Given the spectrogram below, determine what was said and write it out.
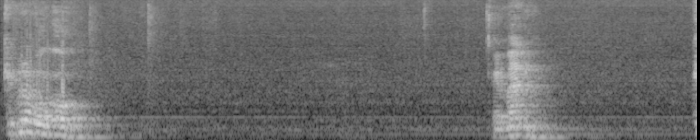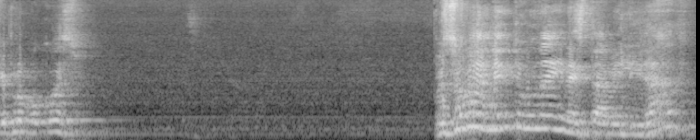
¿Qué provocó? Hermano, ¿qué provocó eso? Pues obviamente una inestabilidad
